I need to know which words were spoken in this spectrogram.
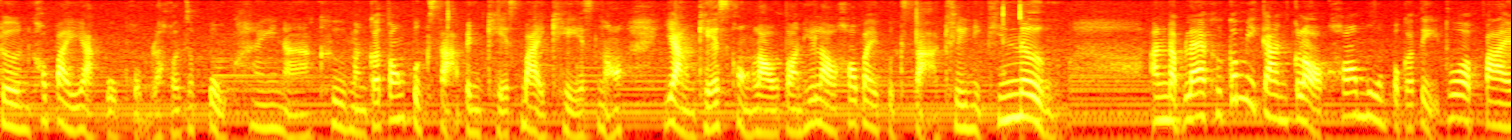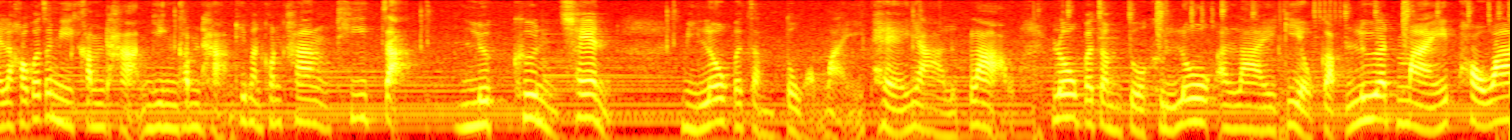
เดินเข้าไปอยากปลูกผมแล้วเขาจะปลูกให้นะ คือมันก็ต้องปรึกษาเป็นเคส by เคสเนาะ อย่างเคสของเราตอนที่เราเข้าไปปรึกษาคลินิกที่ 1 อันดับแรกคือก็มีการกรอกข้อมูลปกติทั่วไป แล้วเขาก็จะมีคำถามยิงคำถามที่มันค่อนข้างที่จะลึกขึ้น เช่นมีโรคประจำตัวไหม แพ้ยาหรือเปล่า โรคประจำตัวคือโรคอะไร เกี่ยวกับเลือดไหม เพราะว่า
